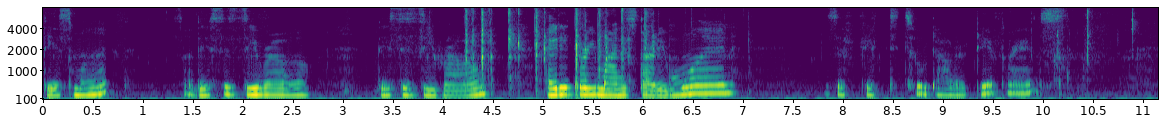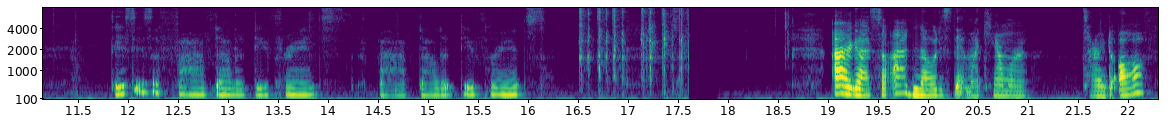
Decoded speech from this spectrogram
this month. So this is zero. This is zero. 83 minus 31 is a $52 difference. This is a $5 difference. $5 difference. Alright guys, so I noticed that my camera turned off.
